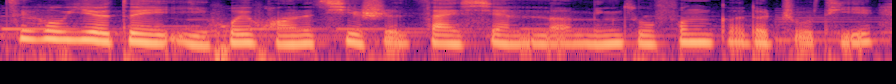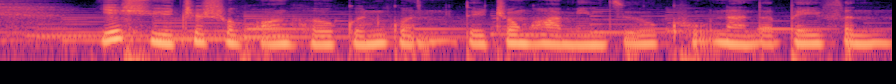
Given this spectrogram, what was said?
最后，乐队以辉煌的气势再现了民族风格的主题。也许这是黄河滚滚对中华民族苦难的悲愤。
